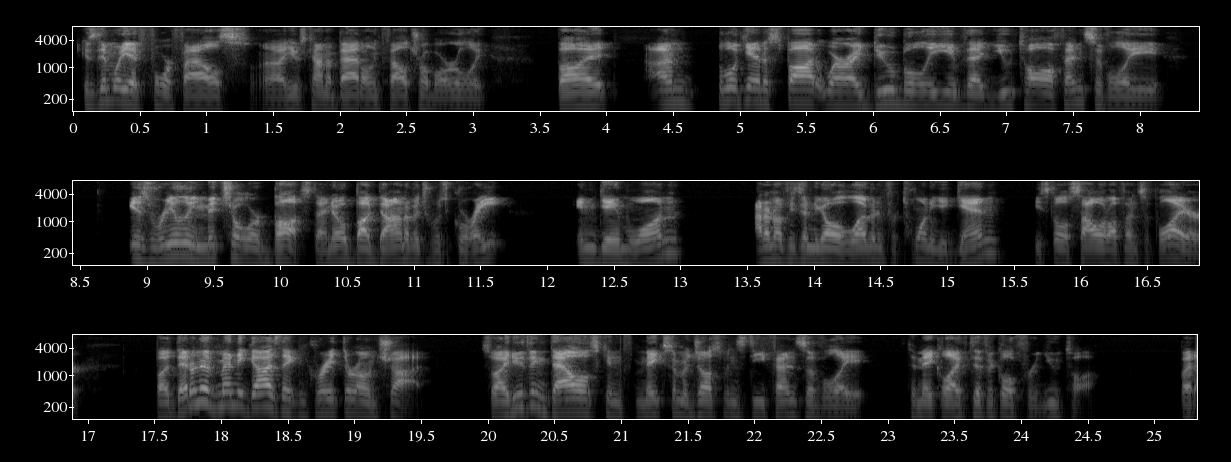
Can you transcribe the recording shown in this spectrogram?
because Dinwiddie had four fouls. Uh, he was kind of battling foul trouble early, but I'm looking at a spot where I do believe that Utah offensively is really Mitchell or bust. I know Bogdanovich was great in game one. I don't know if he's going to go 11 for 20 again. He's still a solid offensive player, but they don't have many guys that can create their own shot. So I do think Dallas can make some adjustments defensively to make life difficult for Utah. But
